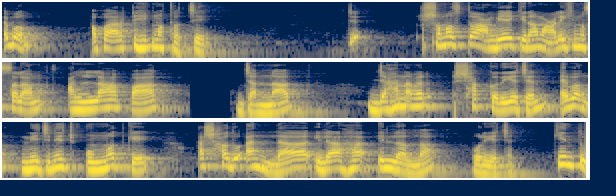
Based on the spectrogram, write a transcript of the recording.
এবং অপর আরেকটি হিকমত হচ্ছে যে সমস্ত আম্বিয়াই কিরাম আলিহিমসাল্লাম আল্লাহ পাক জান্নাত জাহান্নামের সাক্ষ্য দিয়েছেন এবং নিজ নিজ উম্মতকে আশহাদু আল্লাহ ইলাহা ইল্লাল্লাহ পড়িয়েছেন। কিন্তু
